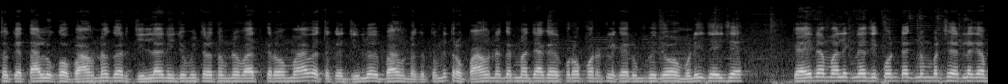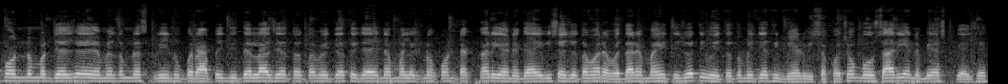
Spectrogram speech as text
તો કે તાલુકો ભાવનગર જિલ્લાની જો મિત્રો તમને વાત કરવામાં આવે, તો કે જિલ્લો ભાવનગર. તો મિત્રો, ભાવનગરમાં જ આ ગાય પ્રોપર એટલે કે રૂબરૂ જોવા મળી જાય છે. ગાયના માલિકના જે કોન્ટેક નંબર છે, એટલે કે ફોન નંબર જે છે, એ મેં તમને સ્ક્રીન ઉપર આપી દીધેલા છે. તો તમે ત્યાંથી ગાયના માલિકનો કોન્ટેક કરી અને ગાય વિશે જો તમારે વધારે માહિતી જોતી હોય, તો તમે ત્યાંથી મેળવી શકો છો. બહુ સારી અને બેસ્ટ ગાય છે.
